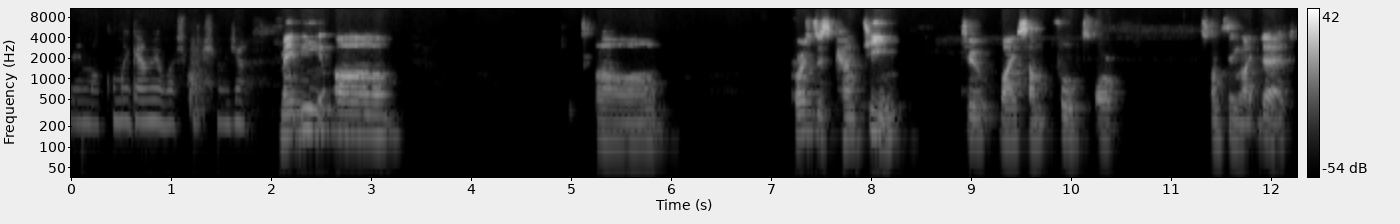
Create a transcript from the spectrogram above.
Benim aklıma gelmiyor başka bir şey hocam. Maybe uh, uh, first is canteen to buy some foods or something like that.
